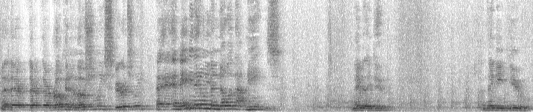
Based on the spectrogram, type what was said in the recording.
They're, they're, they're broken emotionally, spiritually, and maybe they don't even know what that means. Maybe they do. And they need you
